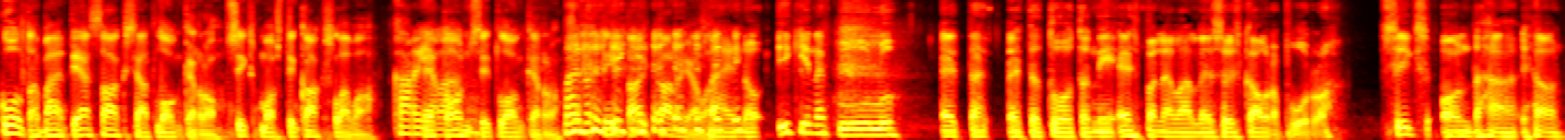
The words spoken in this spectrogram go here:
kulta, mä en tiedä saako sieltä lonkeroa. Siksi mä ostin kaksi lavaa. Karjala. Et on sit lonkero. Mä en, niin, tai Karjala. Mä en ole ikinä kuullut, että, että tuota, niin espanjalainen söisi kaurapuuroa. Siksi on tähän ihan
